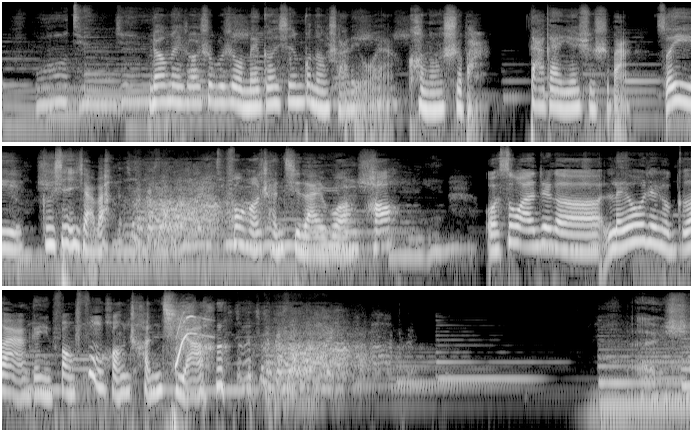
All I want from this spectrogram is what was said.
撩妹说是不是我没更新不能刷礼物呀？可能是吧，大概也许是吧，所以更新一下吧。凤凰传奇来一波，好。我送完这个雷欧这首歌啊，给你放凤凰传奇啊。爱上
